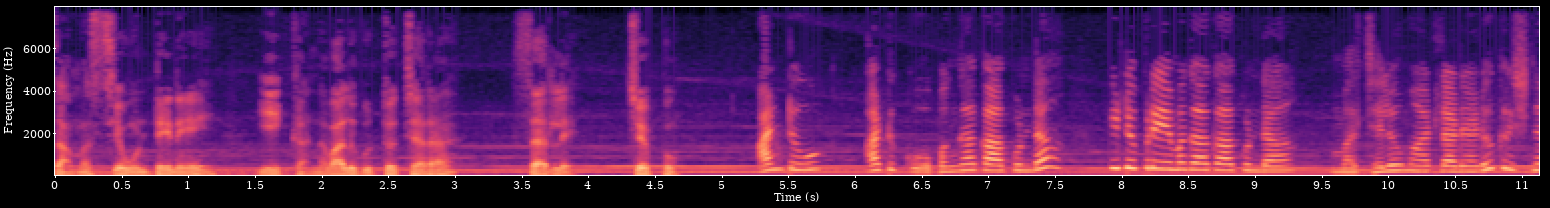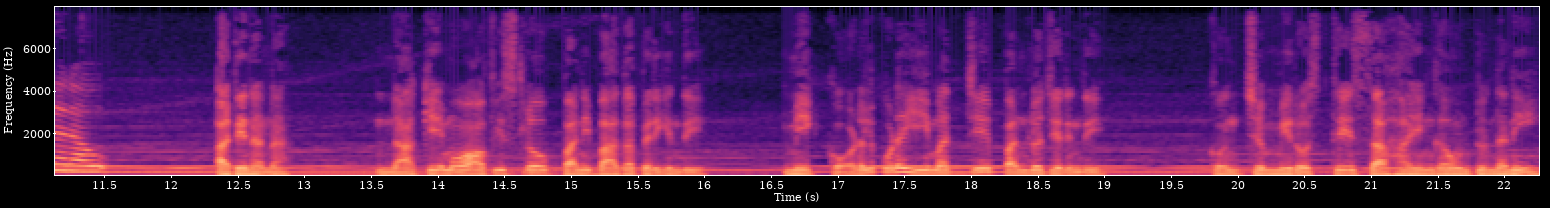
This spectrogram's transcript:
సమస్య ఉంటేనే ఈ కన్నవాళ్ళు గుర్తొచ్చారా? సర్లే చెప్పు. అంటూ అటు కోపంగా కాకుండా ఇటు ప్రేమగా కాకుండా మధ్యలో మాట్లాడాడు కృష్ణారావు. అదే నాన్న నాకేమో ఆఫీస్లో పని బాగా పెరిగింది. మీ కోడలు కూడా ఈ మధ్యే పనిలో చేరింది. కొంచెం మీరొస్తే సహాయంగా ఉంటుందని.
